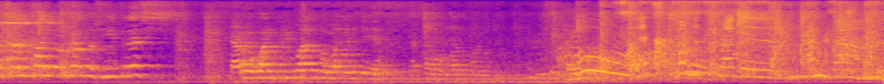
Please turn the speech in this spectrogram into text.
tanpan lo sa dos y tres. One one. Oh, that's Thomas. Vanuatu Unbound.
